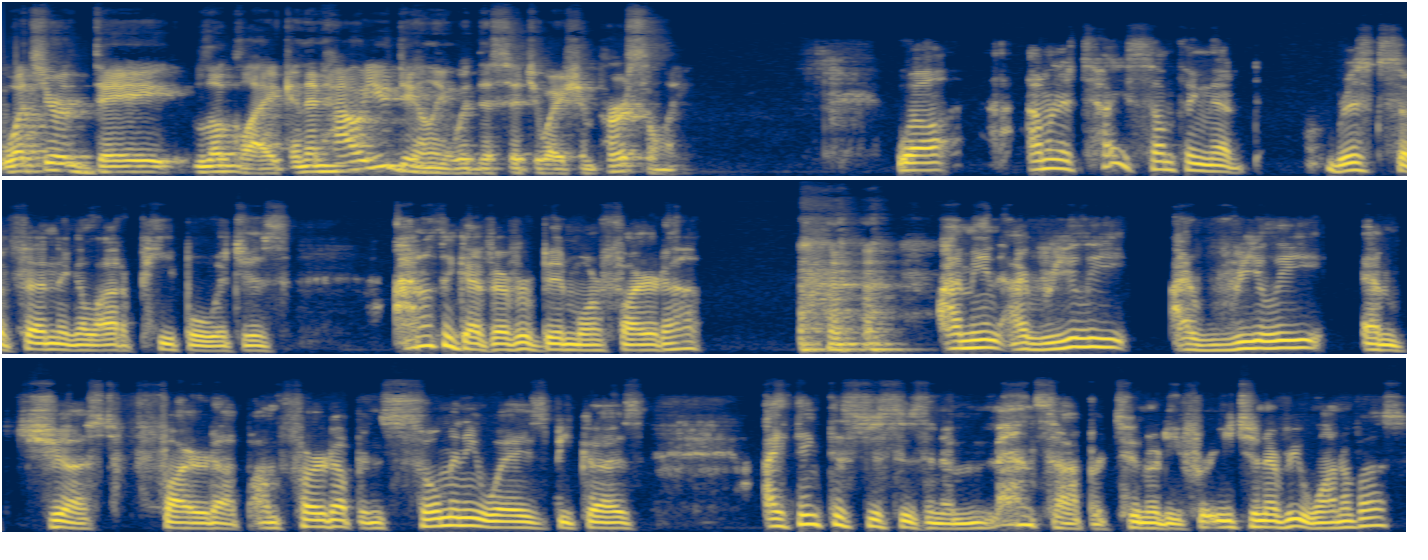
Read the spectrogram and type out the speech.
what's your day look like? And then, how are you dealing with this situation personally? Well, I'm going to tell you something that risks offending a lot of people, which is I don't think I've ever been more fired up. I mean, I really, I really am just fired up. I'm fired up in so many ways because I think this just is an immense opportunity for each and every one of us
